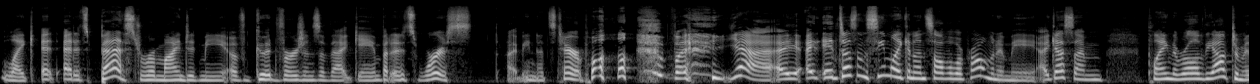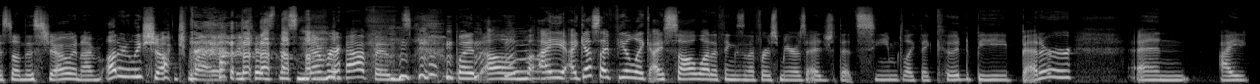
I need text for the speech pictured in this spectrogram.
like at, at its best reminded me of good versions of that game but at its worst I mean, that's terrible. but yeah, I, I, it doesn't seem like an unsolvable problem to me. I guess I'm playing the role of the optimist on this show, and I'm utterly shocked by it because this never happens. But um, I, I guess I feel like I saw a lot of things in the first Mirror's Edge that seemed like they could be better, and I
